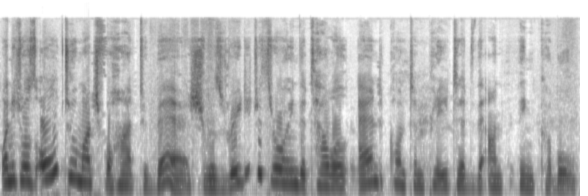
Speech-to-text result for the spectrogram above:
When it was all too much for her to bear, she was ready to throw in the towel and contemplated the unthinkable.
